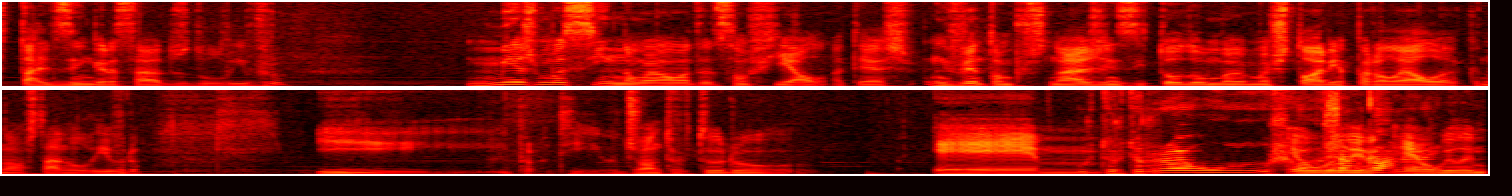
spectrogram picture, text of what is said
detalhes engraçados do livro. Mesmo assim, não é uma adaptação fiel, até inventam personagens e toda uma, uma história paralela que não está no livro. E, e pronto, e o John Turturro é. O Tortura é o, o, É o, Sean William, Connery. é o William.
